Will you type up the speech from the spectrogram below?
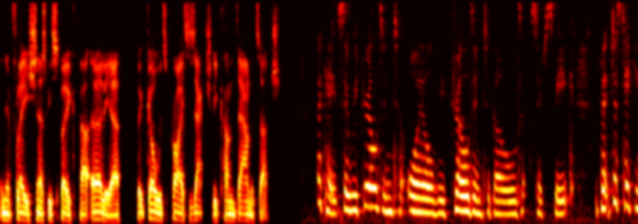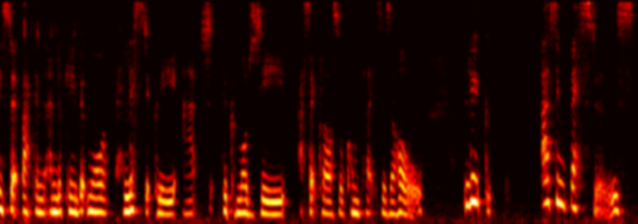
in inflation, as we spoke about earlier, but gold's price has actually come down a touch. Okay, so we've drilled into oil, we've drilled into gold, so to speak, but just taking a step back and, and looking a bit more holistically at the commodity asset class or complex as a whole. Luke, as investors,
